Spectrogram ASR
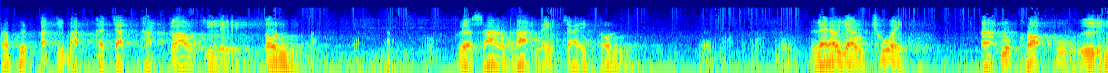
ประพฤติปฏิบัติขจัดขัดเกลากิเลสตน เพื่อสร้างพระในใจตน แล้วยังช่วยอนุเคราะห์ผู้อื่น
